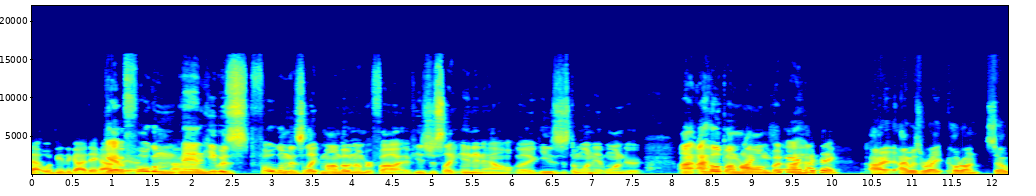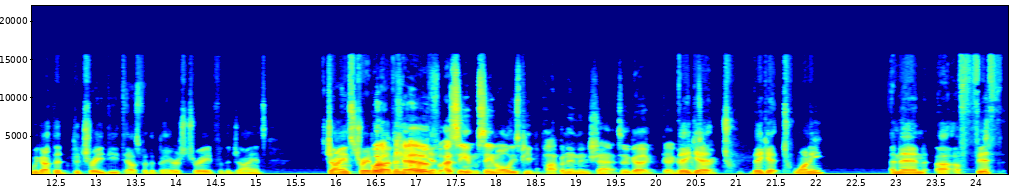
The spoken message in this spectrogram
that would be the guy they have. yeah, but there. Fulgham, Uh, man, and- he was Fulgham is like Mambo number five. He's just like in and out. Like he's just a one hit wonder. I, I hope I'm wrong, see, but here's my I, thing. All right, I was right. Hold on. So we got the, the trade details for the Bears trade for the Giants. Giants trade what up, 11. Kev? Get, I see. I'm seeing all these people popping in in chat too. Go, go, Greg, they I'm get tw- they get 20 and then uh, a fifth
